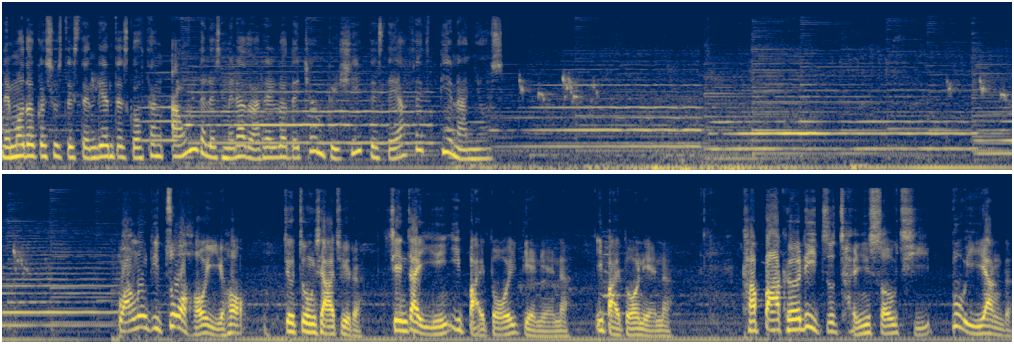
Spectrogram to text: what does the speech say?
de modo que sus descendientes gozan aún del esmerado arreglo de Champishi desde hace 100 años. 广路地做好以后就种下去了，现在已经一百多一点年了，一百多年了。它八颗荔枝成熟期不一样的，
